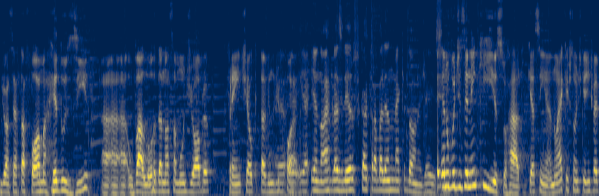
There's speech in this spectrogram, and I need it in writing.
de uma certa forma, reduzir a- a- o valor da nossa mão de obra frente ao que está vindo de fora. E, e- e nós brasileiros ficamos trabalhando no McDonald's, é isso. Eu não vou dizer nem que isso, Rato, porque assim, não é questão de que a gente vai,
